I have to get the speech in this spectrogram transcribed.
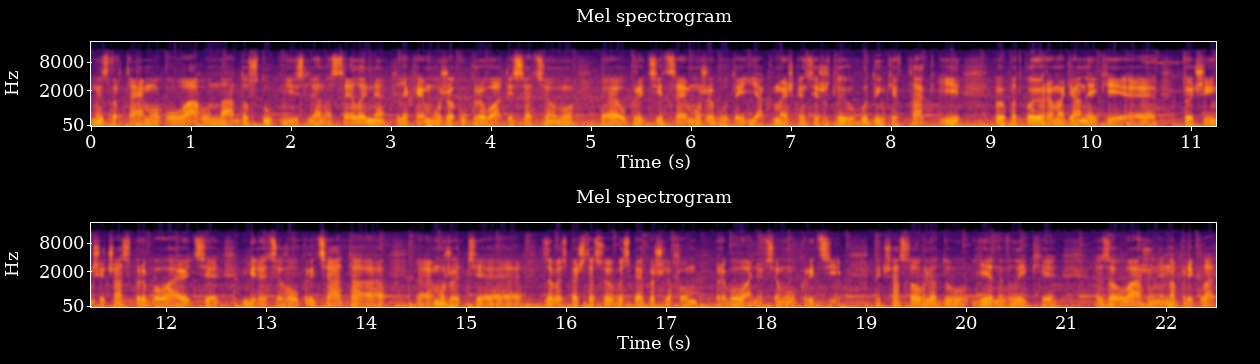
ми звертаємо увагу на доступність для населення, яке може укриватися цьому е, укритті. Це може бути як мешканці житлових будинків, так і випадкові громадяни, які е, в той чи інший час перебувають біля цього укриття та е, можуть е, забезпечити свою безпеку шляхом перебування в цьому укритті. Під час огляду є невеликі зауваження, наприклад,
